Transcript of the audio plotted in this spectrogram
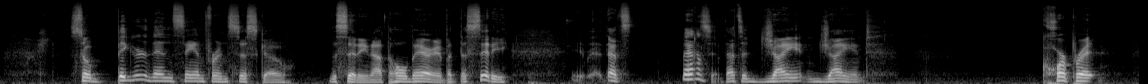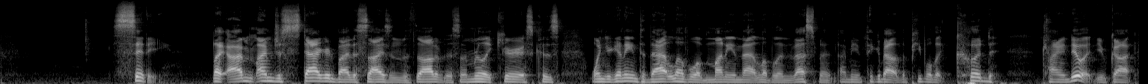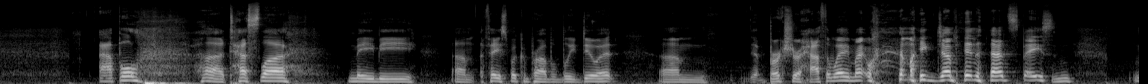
So bigger than San Francisco, the city, not the whole Bay Area, but the city. That's massive. That's a giant, giant corporate city. Like I'm, I'm just staggered by the size and the thought of this. I'm really curious because when you're getting into that level of money and that level of investment, I mean, think about the people that could try and do it. You've got Apple, uh, Tesla, maybe um, Facebook could probably do it. Um, Berkshire Hathaway might might jump into that space and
